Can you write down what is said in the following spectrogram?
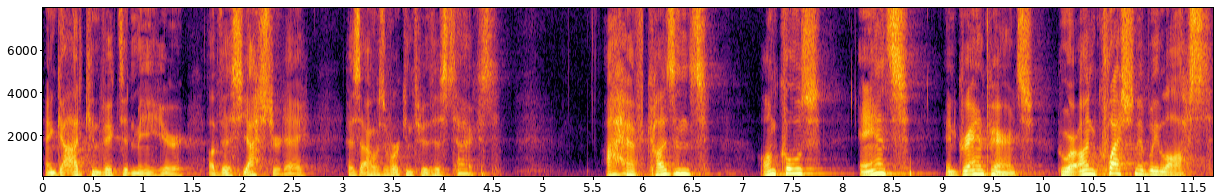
And God convicted me here of this yesterday as I was working through this text. I have cousins, uncles, aunts, and grandparents who are unquestionably lost.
